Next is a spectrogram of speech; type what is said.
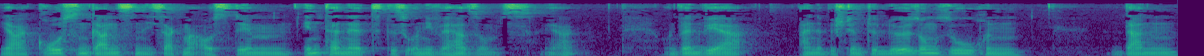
ja, großen Ganzen, ich sag mal aus dem Internet des Universums. Ja? Und wenn wir eine bestimmte Lösung suchen, dann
